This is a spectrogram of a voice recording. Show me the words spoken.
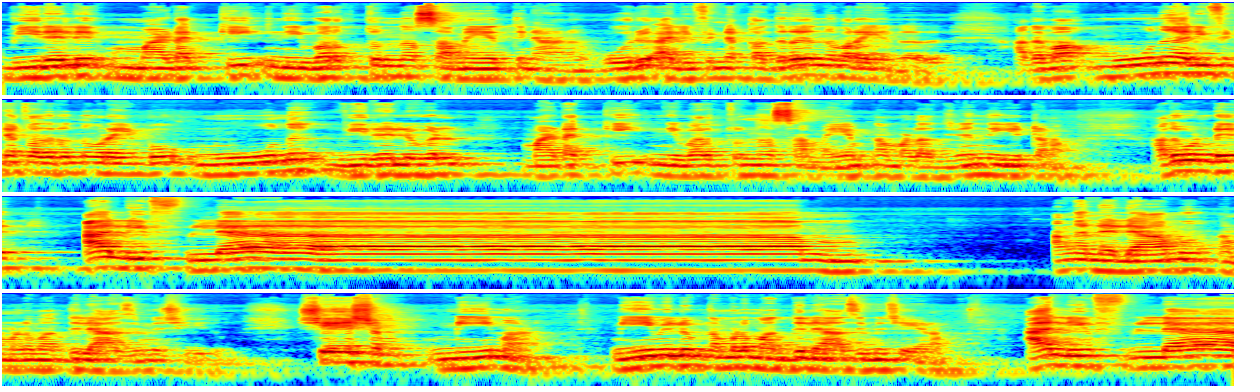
വിരൽ മടക്കി നിവർത്തുന്ന സമയത്തിനാണ് ഒരു അലിഫിന്റെ കതിർ എന്ന് പറയുന്നത്. അഥവാ മൂന്ന് അലിഫിന്റെ കതിർ എന്ന് പറയുമ്പോൾ മൂന്ന് വിരലുകൾ മടക്കി നിവർത്തുന്ന സമയം നമ്മൾ അതിനെ നീട്ടണം. അതുകൊണ്ട് അലിഫ് ലാം. അങ്ങനെ ലാമ് നമ്മൾ മദ് ലാസിമ് ചെയ്തു. ശേഷം മീമാണ്. മീമിലും നമ്മൾ മദ് ലാസിമ് ചെയ്യണം. അലിഫ് ലാം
